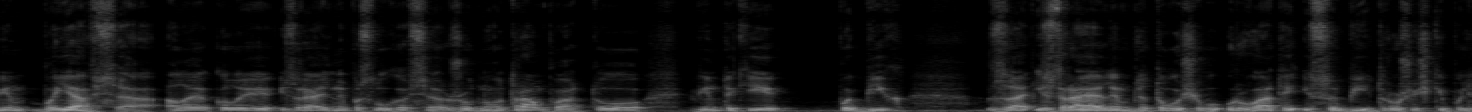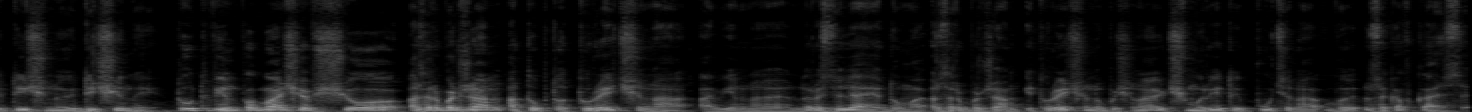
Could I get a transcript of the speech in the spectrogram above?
Він боявся, але коли Ізраїль не послухався жодного Трампа, то він таки побіг за Ізраїлем для того, щоб урвати і собі трошечки політичної дичини. Тут він побачив, що Азербайджан, а тобто Туреччина, а він е, не розділяє, думаю, Азербайджан і Туреччину починають чмирити Путіна в Закавказі.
